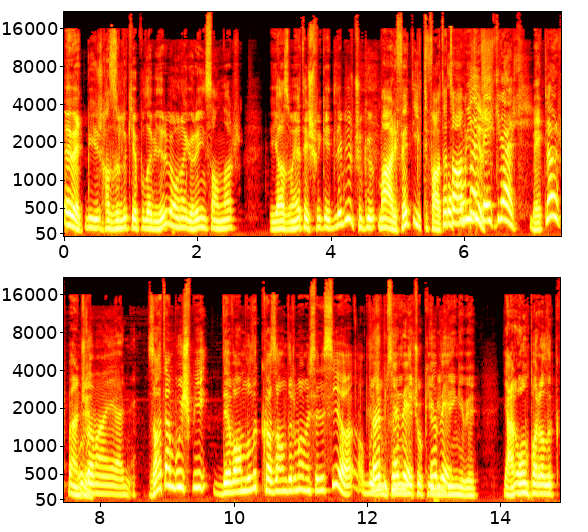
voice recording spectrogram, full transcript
Evet bir hazırlık yapılabilir ve ona göre insanlar yazmaya teşvik edilebilir. Çünkü marifet iltifata Okulda tabidir. bekler Bekler bence. o zaman yani. Zaten bu iş bir devamlılık kazandırma meselesi ya ablacığım Tabii, senin tabii, de çok iyi tabii. bildiğin gibi. Yani 10 paralık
